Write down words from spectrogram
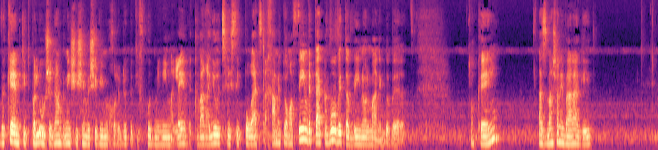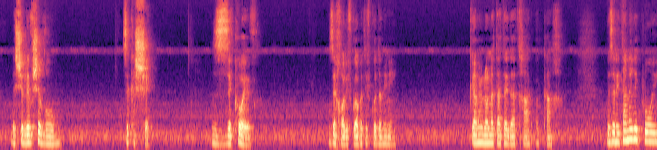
וכן, תתפלאו שגם בני 60 ו-70 יכולים להיות בתפקוד מיני מלא, וכבר היו אצלי סיפורי הצלחה מטורפים, ותעקבו ותבינו על מה אני מדברת. אוקיי? אז מה שאני באה להגיד, זה שלב שבור זה קשה. זה כואב. זה יכול לפגוע בתפקוד המיני. גם אם לא נתת את דעתך על כך. וזה ניתן לריפוי.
